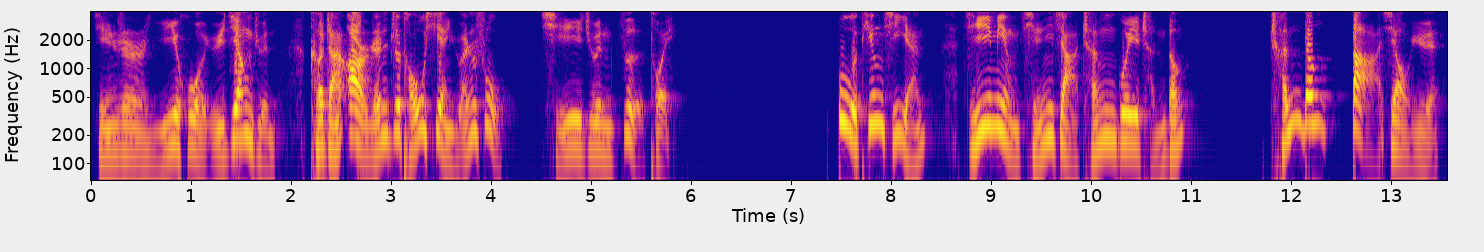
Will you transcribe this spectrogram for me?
今日疑惑于将军，可斩二人之头献袁术，齐军自退。不听其言，即命擒下陈规、陈登。陈登大笑曰：“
